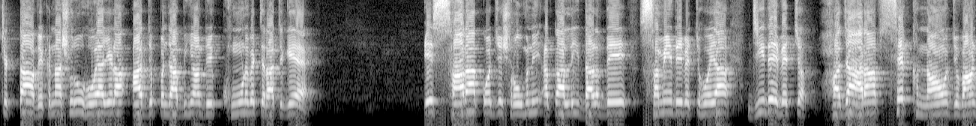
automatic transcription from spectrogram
ਚਿੱਟਾ ਵਿਕਣਾ ਸ਼ੁਰੂ ਹੋਇਆ, ਜਿਹੜਾ ਅੱਜ ਪੰਜਾਬੀਆਂ ਦੇ ਖੂਨ ਵਿੱਚ ਰਚ ਗਿਆ ਇਹ ਸਾਰਾ ਕੁਝ ਸ਼੍ਰੋਮਣੀ ਅਕਾਲੀ ਦਲ ਦੇ ਸਮੇਂ ਦੇ ਵਿੱਚ ਹੋਇਆ, ਜਿਹਦੇ ਵਿੱਚ ਹਜ਼ਾਰਾਂ ਸਿੱਖ ਨੌਜਵਾਨ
